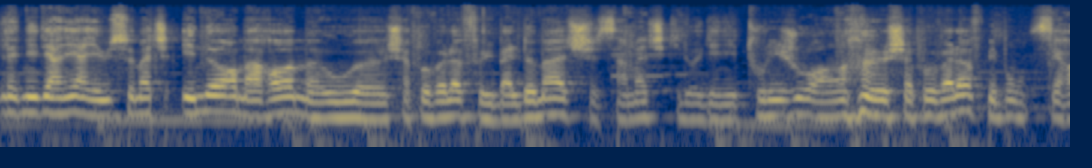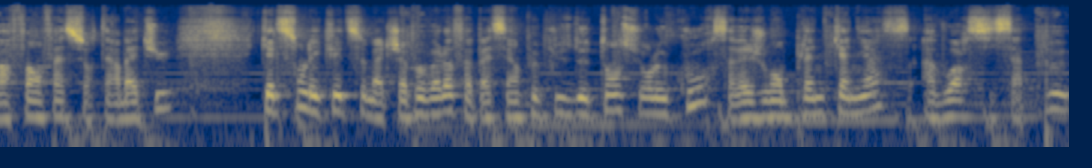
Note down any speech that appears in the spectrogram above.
L'année dernière, il y a eu ce match énorme à Rome où euh, Chapovalov a eu balle de match. C'est un match qui doit gagner tous les jours, hein, Chapovalov, mais bon, c'est Rafa en face sur terre battue. Quelles sont les clés de ce match? Chapovalov a passé un peu plus de temps sur le court, ça va jouer en pleine cagnasse, à voir si ça peut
